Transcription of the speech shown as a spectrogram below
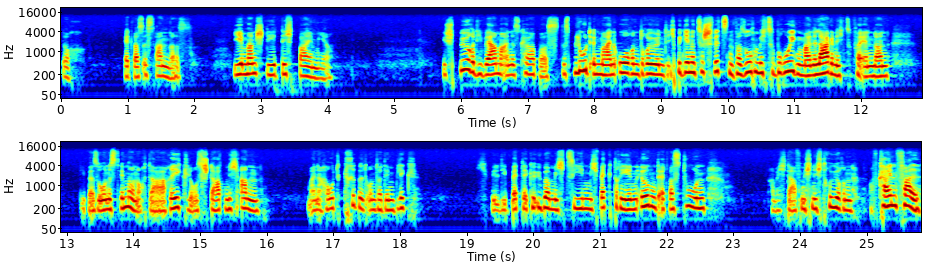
Doch etwas ist anders. Jemand steht dicht bei mir. Ich spüre die Wärme eines Körpers, das Blut in meinen Ohren dröhnt. Ich beginne zu schwitzen, versuche mich zu beruhigen, meine Lage nicht zu verändern. Die Person ist immer noch da, reglos, starrt mich an. Meine Haut kribbelt unter dem Blick. Ich will die Bettdecke über mich ziehen, mich wegdrehen, irgendetwas tun. Aber ich darf mich nicht rühren. Auf keinen Fall.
